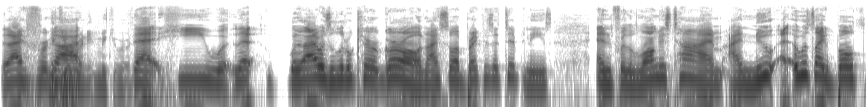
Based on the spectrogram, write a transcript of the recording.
that I Mickey forgot Rooney, Mickey Rooney. that he w- that when I was a little girl and I saw Breakfast at Tiffany's, and for the longest time I knew it was like both.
